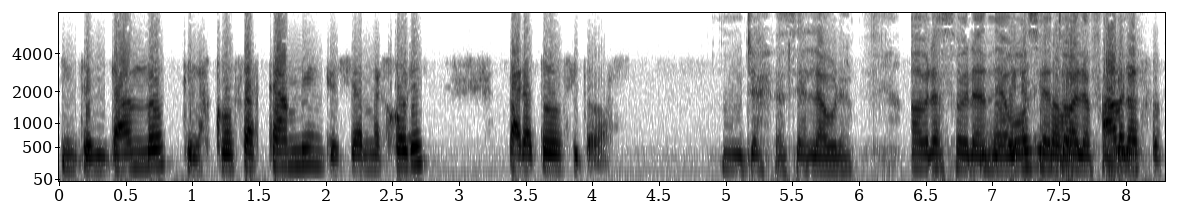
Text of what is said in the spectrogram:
intentando que las cosas cambien, que sean mejores para todos y todas. Muchas gracias, Laura. Abrazo grande a vos y a toda la familia. Abrazo.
